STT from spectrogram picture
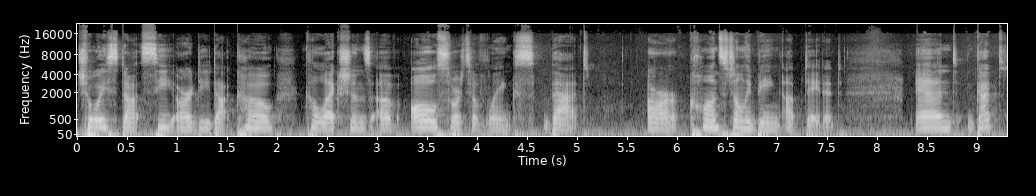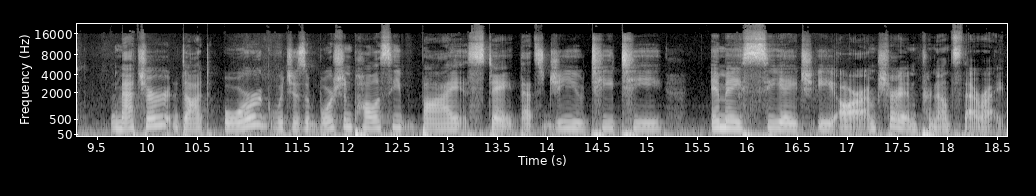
Choice.crd.co, collections of all sorts of links that are constantly being updated. And gutmatcher.org, which is abortion policy by state. That's G U T T M A C H E R. I'm sure I didn't pronounce that right.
